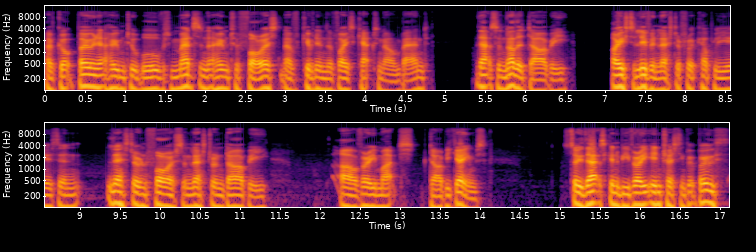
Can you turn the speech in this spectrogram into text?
I've got Bowen at home to Wolves, Maddison at home to Forest, and I've given him the vice captain armband. That's another derby. I used to live in Leicester for a couple of years, and Leicester and Forest and Leicester and Derby are very much derby games. So that's going to be very interesting. But both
